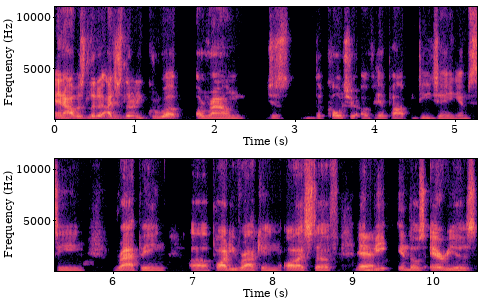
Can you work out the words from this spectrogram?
And I was literally, I just literally grew up around just the culture of hip hop, DJing, MCing, rapping, uh, party rocking, all that stuff. Yeah. And being in those areas,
